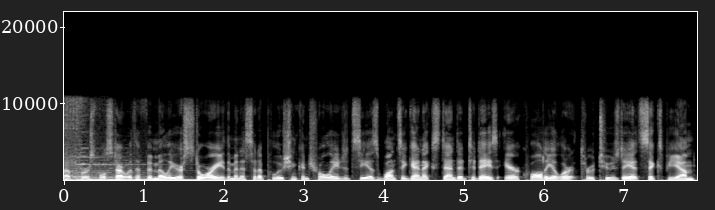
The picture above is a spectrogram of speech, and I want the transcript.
But first, we'll start with a familiar story. The Minnesota Pollution Control Agency has once again extended today's air quality alert through Tuesday at 6 p.m.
